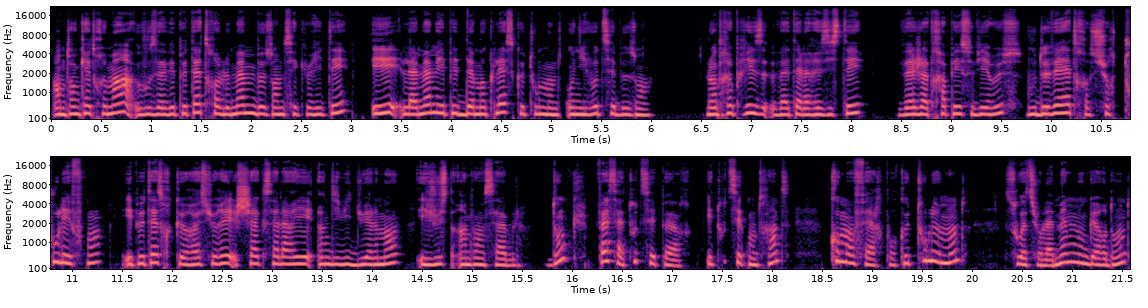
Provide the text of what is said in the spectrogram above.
En tant qu'être humain, vous avez peut-être le même besoin de sécurité et la même épée de Damoclès que tout le monde au niveau de ses besoins. L'entreprise va-t-elle résister? Vais-je attraper ce virus? Vous devez être sur tous les fronts et peut-être que rassurer chaque salarié individuellement est juste impensable. Donc, face à toutes ces peurs et toutes ces contraintes, comment faire pour que tout le monde soit sur la même longueur d'onde,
